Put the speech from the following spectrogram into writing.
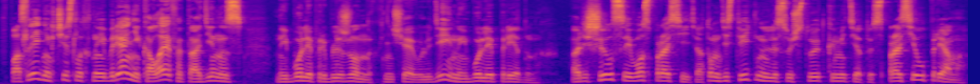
В последних числах ноября Николаев – это один из наиболее приближенных к Нечаеву людей и наиболее преданных. А решился его спросить о том, действительно ли существует комитет. То есть спросил прямо,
